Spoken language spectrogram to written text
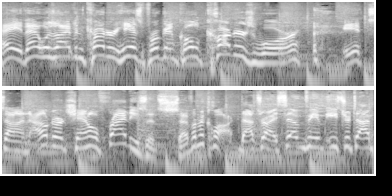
hey, that was Ivan Carter. He has a program called Carter's War. It's on Outdoor Channel Fridays at 7 o'clock. That's right, 7 p.m. Eastern Time.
